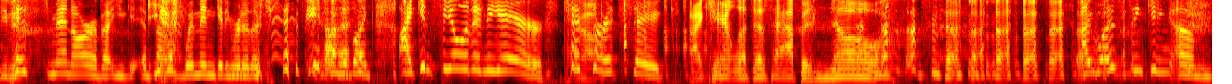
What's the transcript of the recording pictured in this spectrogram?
How pissed men are about you get, about women getting rid of their tits. It Yeah. was like I can feel it in the air. Tits are at stake. I can't let this happen. No. I was thinking, um,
